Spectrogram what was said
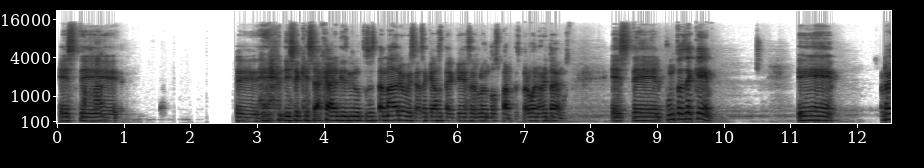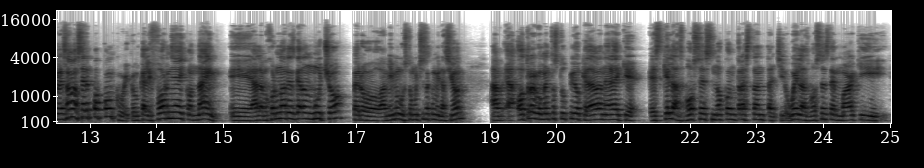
Este... Eh, dice que se en 10 minutos esta madre, güey, se hace que vamos a tener que hacerlo en dos partes, pero bueno, ahorita vemos. Este, el punto es de que eh, regresamos a hacer pop punk, güey, con California y con Nine. Eh, a lo mejor no arriesgaron mucho, pero a mí me gustó mucho esa combinación. otro argumento estúpido que daban era de que es que las voces no contrastan tan chido. Güey, las voces de Mark y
